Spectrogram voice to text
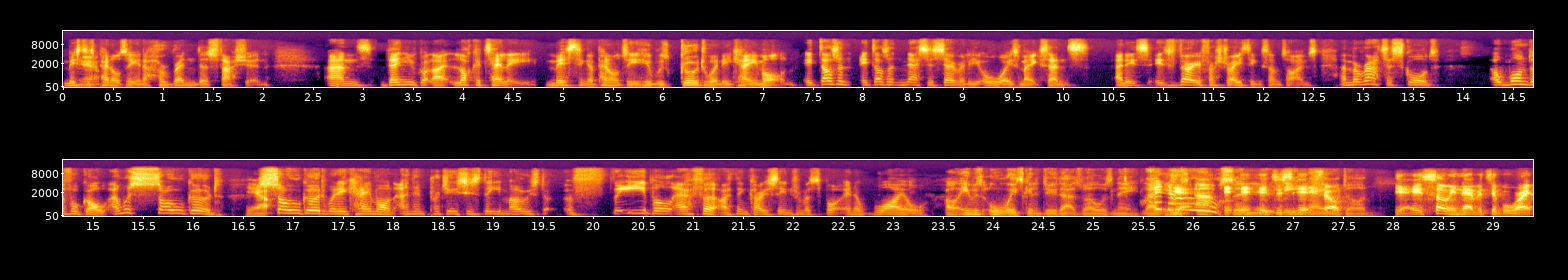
missed his penalty in a horrendous fashion, and then you've got like Locatelli missing a penalty who was good when he came on. It doesn't it doesn't necessarily always make sense, and it's it's very frustrating sometimes. And Morata scored a wonderful goal and was so good Yeah, so good when he came on and then produces the most feeble effort I think I've seen from a spot in a while. Oh, he was always going to do that as well, wasn't he? I Like he was know. It- absolutely it- it just- it nailed felt- on. yeah, it's so inevitable, right?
